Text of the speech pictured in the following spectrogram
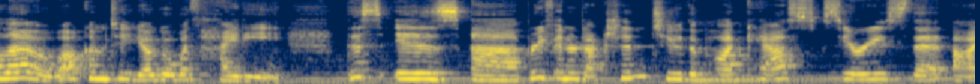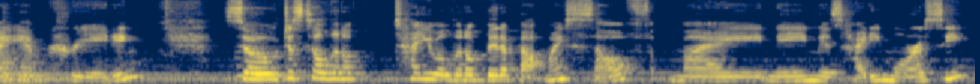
Hello, welcome to Yoga with Heidi. This is a brief introduction to the podcast series that I am creating. So, just a little tell you a little bit about myself. My name is Heidi Morrissey,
